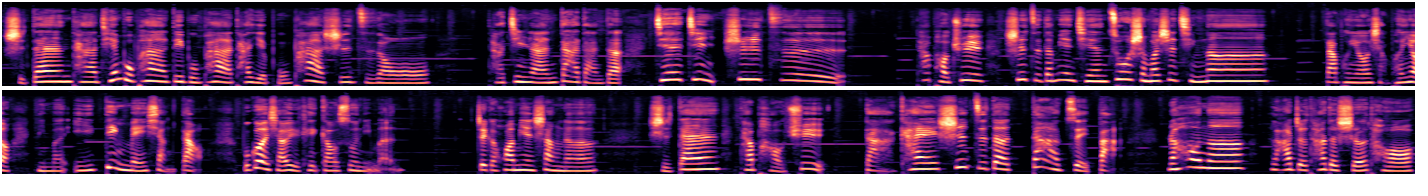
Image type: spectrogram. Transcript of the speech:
史丹他天不怕地不怕，他也不怕狮子哦。他竟然大胆地接近狮子，他跑去狮子的面前做什么事情呢？大朋友、小朋友，你们一定没想到。不过小雨可以告诉你们，这个画面上呢，史丹他跑去打开狮子的大嘴巴，然后呢，拉着他的舌头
